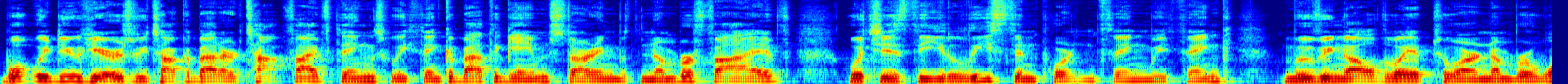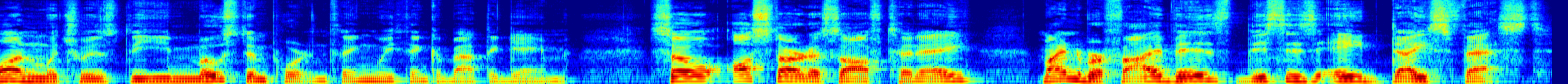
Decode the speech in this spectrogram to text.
What we do here is we talk about our top five things we think about the game, starting with number five, which is the least important thing we think, moving all the way up to our number one, which was the most important thing we think about the game. So I'll start us off today. My number five is this is a dice fest.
